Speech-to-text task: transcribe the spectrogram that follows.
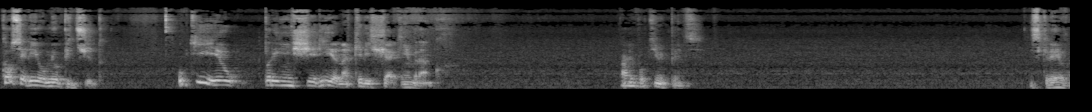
Qual seria o meu pedido? O que eu preencheria naquele cheque em branco? Pare um pouquinho e pense. Escreva.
